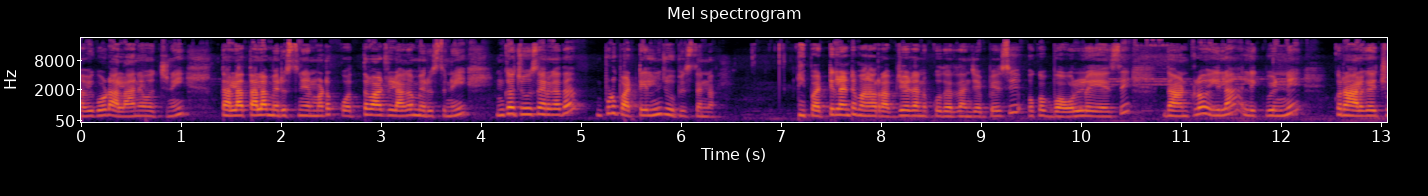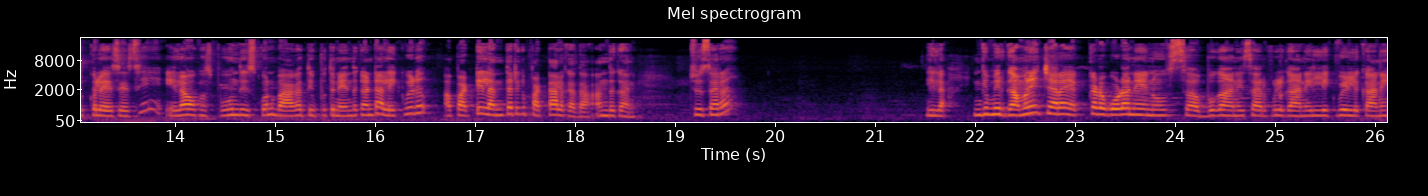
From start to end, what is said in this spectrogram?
అవి కూడా అలానే వచ్చినాయి. తల తల మెరుస్తున్నాయి అనమాట కొత్త వాటిలాగా మెరుస్తున్నాయి. ఇంకా చూసారు కదా ఇప్పుడు పట్టీలను చూపిస్తున్నా. ఈ పట్టీలు అంటే మనం రబ్ చేయడానికి కుదరదని చెప్పేసి ఒక బౌల్లో వేసి దాంట్లో ఇలా లిక్విడ్ని ఒక నాలుగైదు చుక్కలు వేసేసి ఇలా ఒక స్పూన్ తీసుకొని బాగా తిప్పుతున్నాయి. ఎందుకంటే ఆ లిక్విడ్ ఆ పట్టీలు అంతటికి పట్టాలి కదా అందుకని. చూసారా? ఇలా. ఇంకా మీరు గమనించారా? ఎక్కడ కూడా నేను సబ్బు కానీ సర్ఫులు కానీ లిక్విడ్లు కానీ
